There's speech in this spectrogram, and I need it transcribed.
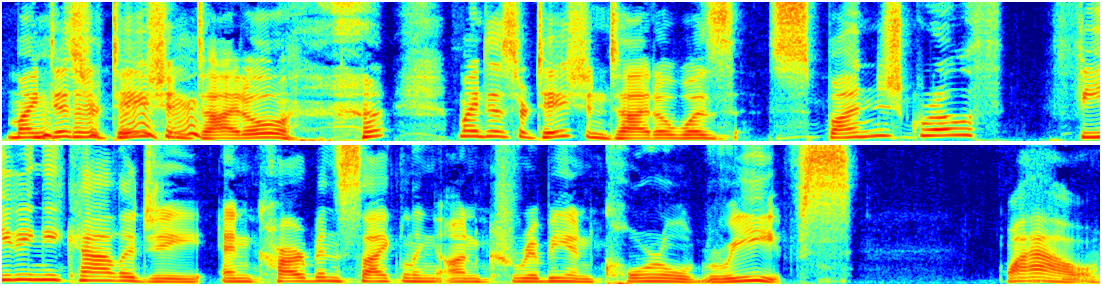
My dissertation title, my dissertation title was Sponge Growth, Feeding Ecology, and Carbon Cycling on Caribbean Coral Reefs. Wow.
